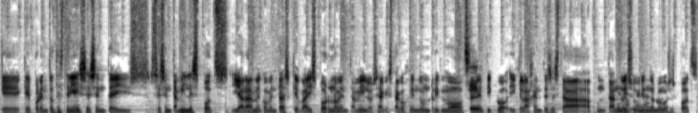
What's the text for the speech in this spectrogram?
que, por entonces teníais 60.000 spots y ahora me comentas que vais por 90.000, o sea que está cogiendo un ritmo frenético y que la gente se está apuntando y subiendo nuevos spots.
